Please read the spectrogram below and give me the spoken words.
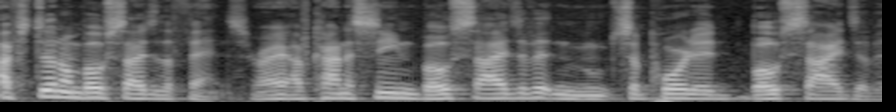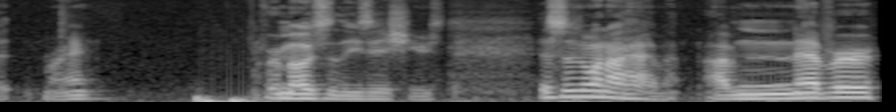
I've stood on both sides of the fence, right? I've kind of seen both sides of it and supported both sides of it, right? For most of these issues, this is one I haven't. I've never,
